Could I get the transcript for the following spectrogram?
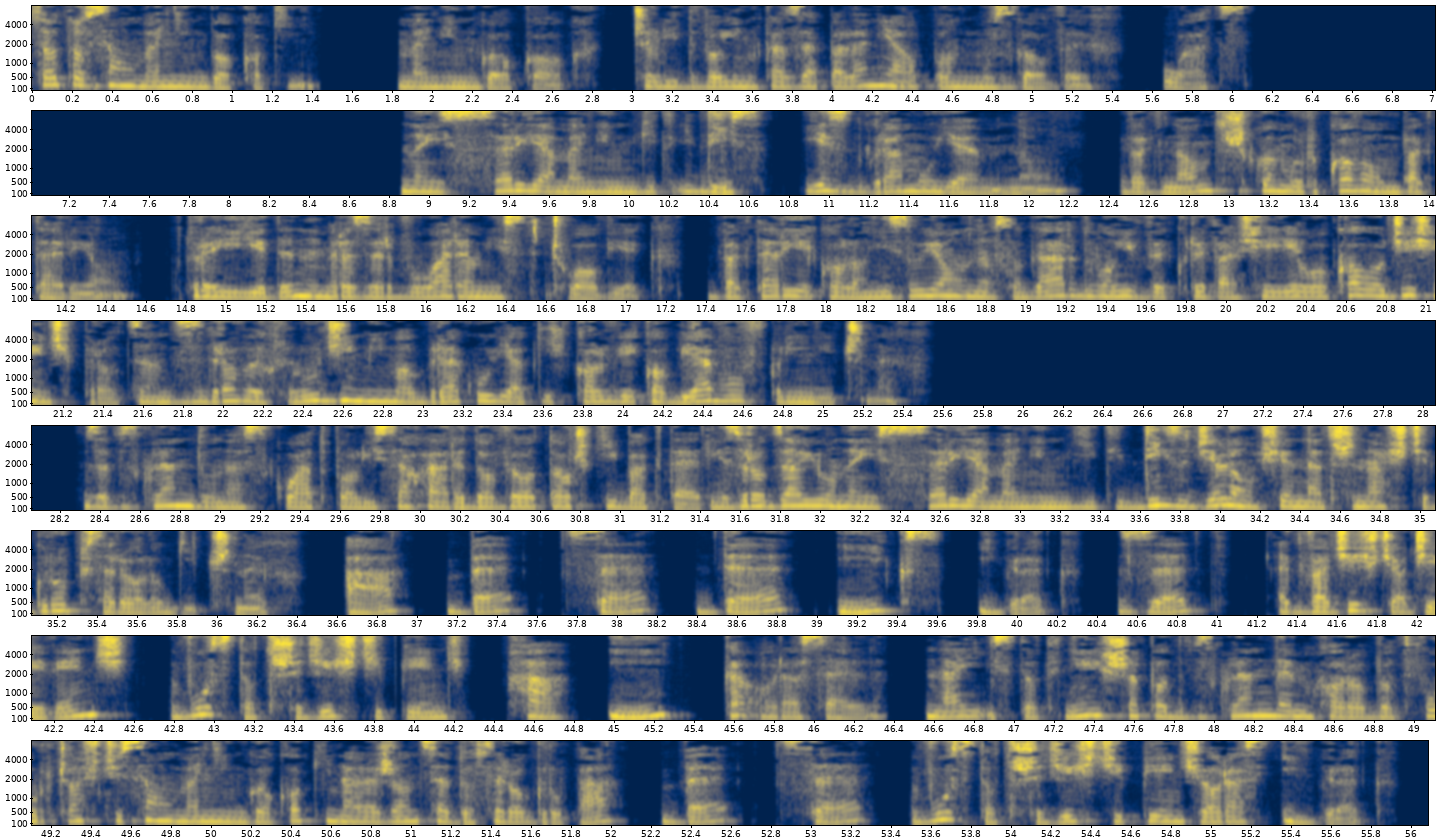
Co to są meningokoki? Meningokok, czyli dwojinka zapalenia opon mózgowych, łac. Neisseria meningitidis jest gramujemną, wewnątrzkomórkową bakterią, której jedynym rezerwuarem jest człowiek. Bakterie kolonizują nosogardło i wykrywa się je około 10% zdrowych ludzi mimo braku jakichkolwiek objawów klinicznych. Ze względu na skład polisacharydowy otoczki bakterii z rodzaju Neisseria meningitidis dzielą się na 13 grup serologicznych A, B, C, D, X, Y, Z, E29, W135, H, I, K oraz L. Najistotniejsze pod względem chorobotwórczości są meningokoki należące do serogrupa B, C, W135 oraz Y.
